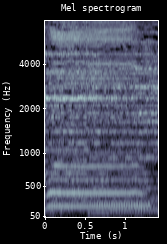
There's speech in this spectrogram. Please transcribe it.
gboo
